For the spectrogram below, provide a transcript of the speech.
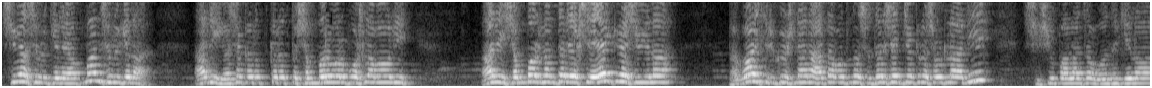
शिव्या सुरू केल्या अपमान सुरू केला. आणि असं करत करत तो शंभरवर पोचला माऊली. आणि शंभर नंतर एकशे एक या शिवीला भगवान श्रीकृष्णानं हातामधलं सुदर्शन चक्र सोडलं आणि शिशुपालाचा वध केला.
